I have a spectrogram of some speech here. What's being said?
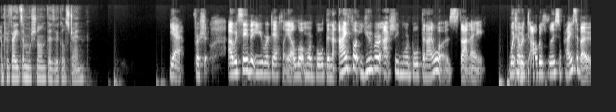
and provides emotional and physical strength. yeah, for sure. I would say that you were definitely a lot more bold than I thought. You were actually more bold than I was that night, which I was I was really surprised about.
